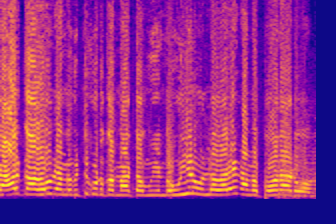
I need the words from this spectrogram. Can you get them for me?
யாருக்காகவும் நாங்க விட்டு கொடுக்க மாட்டோம். எங்க உயிர் உள்ள வரை நாங்க போராடுவோம்.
